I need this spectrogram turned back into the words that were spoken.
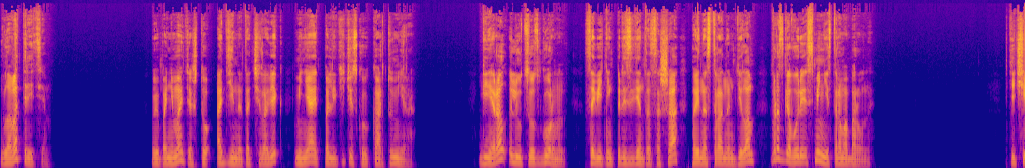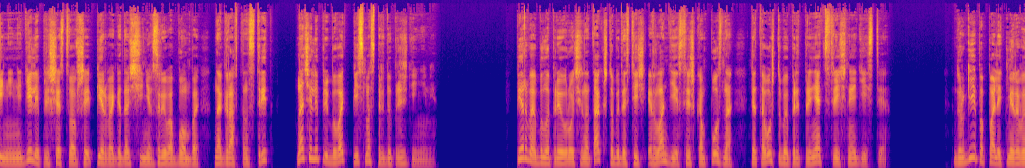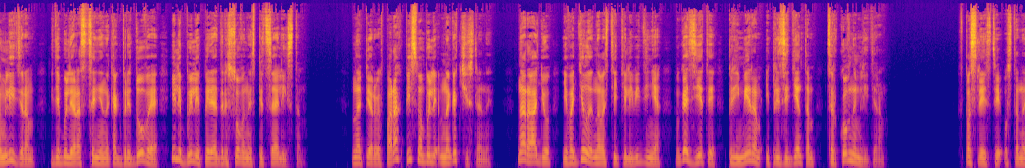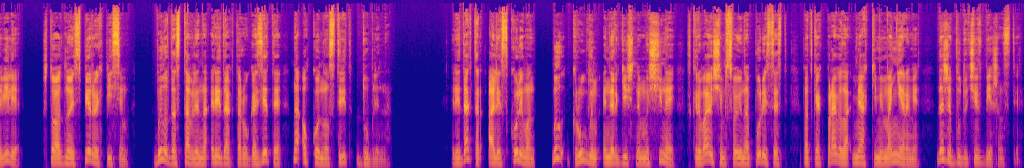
Глава 3. Вы понимаете, что один этот человек меняет политическую карту мира. Генерал Люциус Горман, советник президента США по иностранным делам в разговоре с министром обороны. В течение недели, предшествовавшей первой годовщине взрыва бомбы на Графтон-стрит, начали прибывать письма с предупреждениями. Первое было приурочено так, чтобы достичь Ирландии слишком поздно для того, чтобы предпринять встречные действия. Другие попали к мировым лидерам, где были расценены как бредовые или были переадресованы специалистам. На первых порах письма были многочисленны. На радио и в отделы новостей телевидения, в газеты, премьерам и президентам, церковным лидерам. Впоследствии установили, что одно из первых писем было доставлено редактору газеты на О'Коннелл-стрит Дублина. Редактор Алекс Коллиман был круглым, энергичным мужчиной, скрывающим свою напористость под, как правило, мягкими манерами, даже будучи в бешенстве.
